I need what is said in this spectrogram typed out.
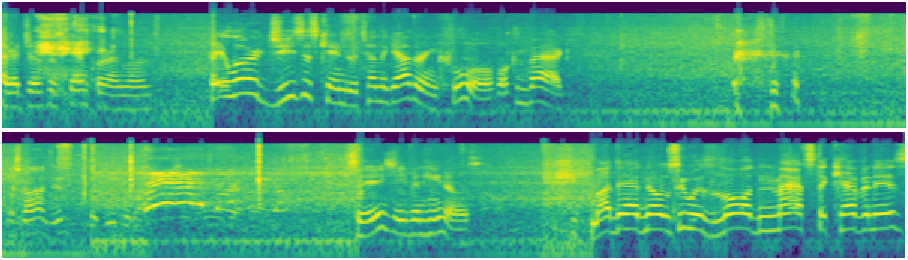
I got Joseph's camcorder on loan. Hey, look, Jesus came to attend the gathering. Cool. Welcome back. What's going on, dude? See, even he knows. My dad knows who his Lord and Master Kevin is.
